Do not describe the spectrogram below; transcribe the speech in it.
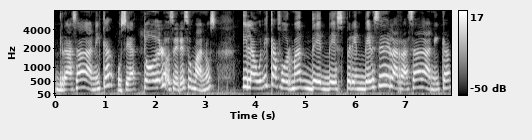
raza adánica, o sea, todos los seres humanos, y la única forma de desprenderse de la raza adánica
